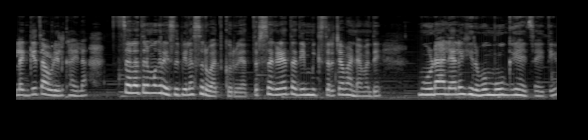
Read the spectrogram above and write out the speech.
लगेच आवडेल खायला. चला तर मग रेसिपीला सुरुवात करूयात. तर सगळ्यात आधी मिक्सरच्या भांड्यामध्ये मोडं आल्याला हिरवं मूग घ्यायचं आहे ते.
